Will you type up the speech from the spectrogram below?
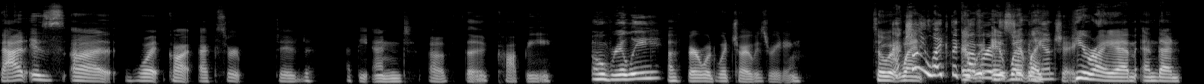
that is uh what got excerpted at the end of the copy Oh, really? of Bearwood Witch I was reading. So it I actually went like the cover it of the went like Handshake. here I am, and then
